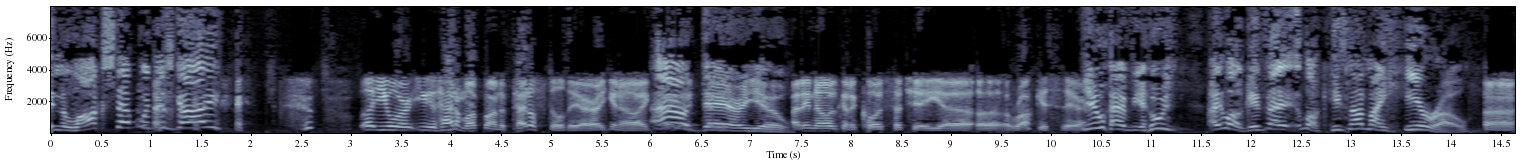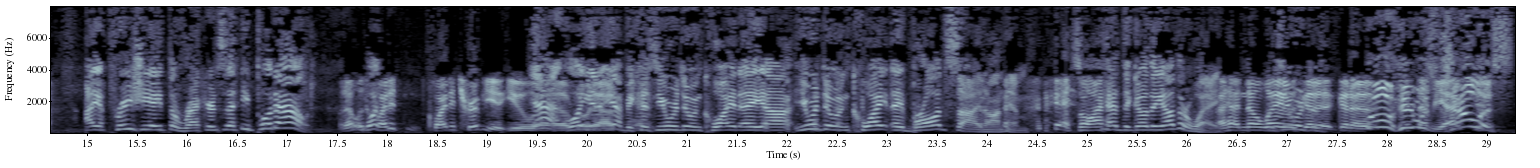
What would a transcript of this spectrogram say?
in lockstep with this guy? Well, you were you had him up on a pedestal there. You know, I, How I, dare you? I didn't know it was going to cause such a, uh, a ruckus there. You have who's? I look. It's, uh, look, he's not my hero. Uh, I appreciate the records that he put out. Well, that was quite a quite a tribute you. Yeah, uh, well, yeah, yeah, because him. you were doing quite a uh, you were doing quite a broadside on him, so I had to go the other way. I had no way You were gonna, just- gonna. Oh, he was reaction. jealous.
